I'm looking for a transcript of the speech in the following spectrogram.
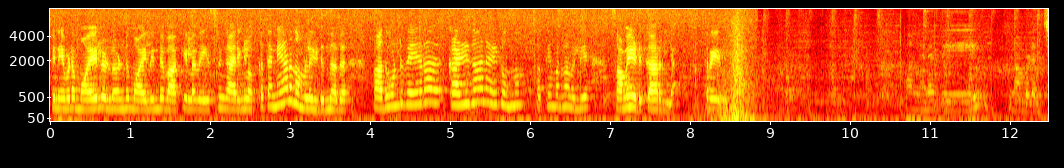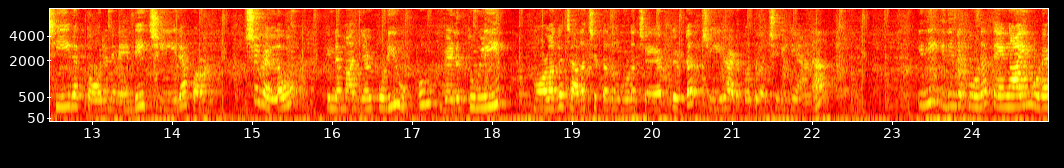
പിന്നെ ഇവിടെ മുയലുള്ളതുകൊണ്ട് മുയലിന്റെ ബാക്കിയുള്ള വേസ്റ്റും കാര്യങ്ങളൊക്കെ തന്നെയാണ് നമ്മൾ ഇടുന്നത്. അപ്പോൾ അതുകൊണ്ട് വേറെ കഴുകാനായിട്ടൊന്നും സത്യം പറഞ്ഞാൽ വലിയ സമയം എടുക്കാറില്ല. അത്രയേ ഉള്ളൂ. അങ്ങനെ ദേ നമ്മുടെ ചീരത്തോരന് വേണ്ടി ചീര കുറച്ച് വെള്ളവും പിന്നെ മഞ്ഞൾപ്പൊടിയും ഉപ്പും വെളുത്തുള്ളിയും മുളക് ചതച്ചിട്ടതും കൂടെ ചേർത്തിട്ട് ചീര അടുപ്പത്ത് വച്ചിരിക്കുകയാണ്. ഇനി ഇതിന്റെ കൂടെ തേങ്ങായും കൂടെ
